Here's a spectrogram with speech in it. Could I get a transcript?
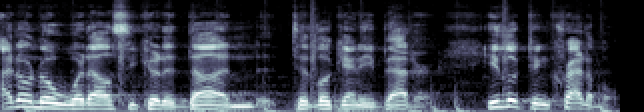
I don't know what else he could have done to look any better. He looked incredible.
